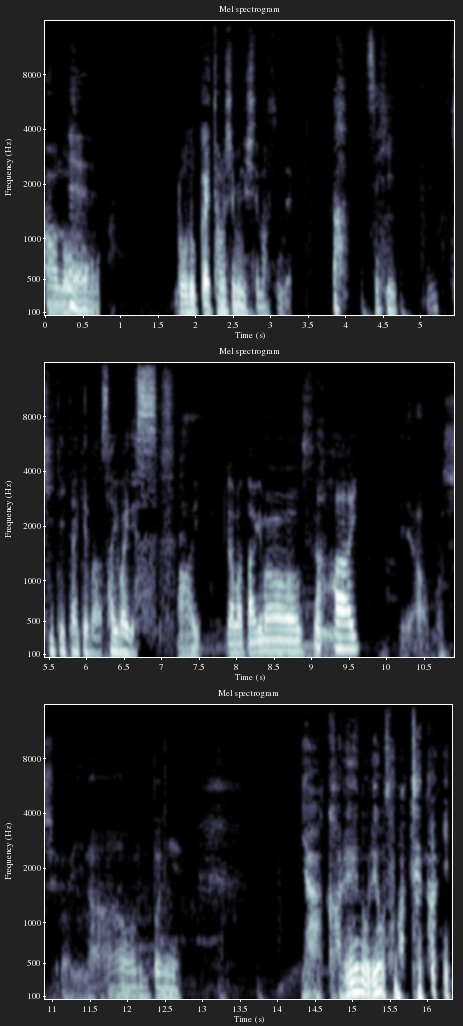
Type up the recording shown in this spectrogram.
あの、ええ朗読会楽しみにしてますんで。あ、ぜひ、聞いていただければ幸いです。はい。じゃあまたあげます。あはい。いや、面白いなぁ本当に。いや、カレーのレオ様って何？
